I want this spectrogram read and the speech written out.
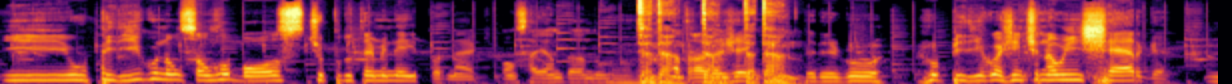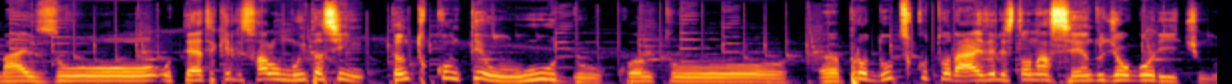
E o perigo não são robôs tipo do Terminator, né? Que vão sair andando Tadam, atrás da gente. tadam. O perigo, o perigo a gente não enxerga. Mas o, o teto é que eles falam muito assim, tanto conteúdo quanto ah, produtos culturais, eles estão nascendo de algoritmo.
